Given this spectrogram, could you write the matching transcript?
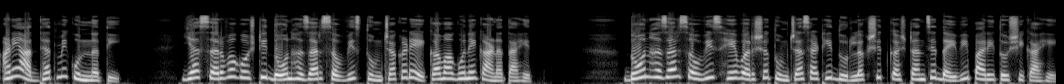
आणि आध्यात्मिक उन्नती. या सर्व गोष्टी दोन हजार सव्वीस तुमच्याकडे एकामागून एक आणत आहेत. दोन हजार सव्वीस हे वर्ष तुमच्यासाठी दुर्लक्षित कष्टांचे दैवी पारितोषिक आहे.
